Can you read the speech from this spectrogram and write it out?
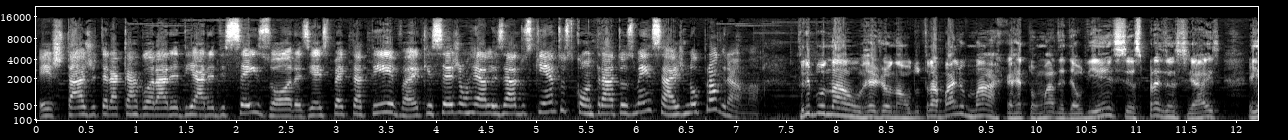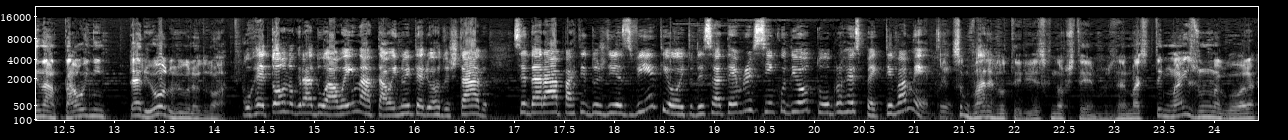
Estágio terá carga horária diária de 6 horas e a expectativa é que sejam realizados 500 contratos mensais no programa. Tribunal Regional do Trabalho marca a retomada de audiências presenciais em Natal e no interior do Rio Grande do Norte. O retorno gradual em Natal e no interior do estado se dará a partir dos dias 28 de setembro e 5 de outubro, respectivamente. São várias loterias que nós temos, né? Mas tem mais uma agora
